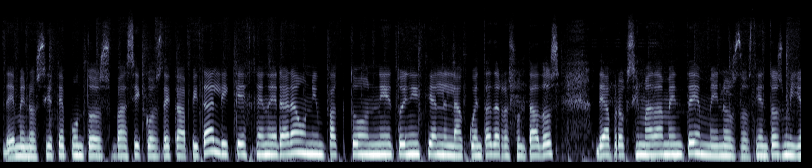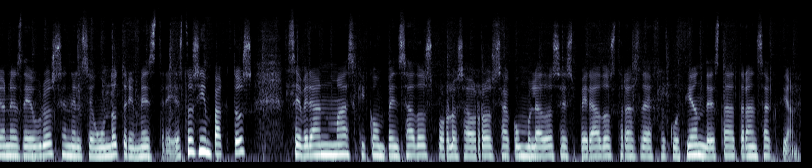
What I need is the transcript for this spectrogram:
de menos 7 puntos básicos de capital y que generará un impacto neto inicial en la cuenta de resultados de aproximadamente menos 200 millones de euros en el segundo trimestre. Estos impactos se verán más que compensados por los ahorros acumulados esperados tras la ejecución de esta transacción.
